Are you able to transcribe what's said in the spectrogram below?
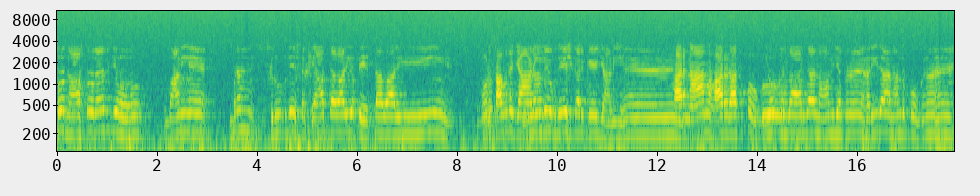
ਸੋ ਨਾਸ ਤੋਂ ਰਹਿਤ ਜੋ ਬਾਣੀ ਹੈ ਬ੍ਰਹਮ ਸਰੂਪ ਦੇ ਸਖਿਆਤਾ ਵਾਲੀ ਅਭੇਦਤਾ ਵਾਲੀ। ਗੁਰ ਸ਼ਬਦ ਗੁਰਾਂ ਦੇ ਜਾਣੀ ਉਪਦੇਸ਼ ਕਰਕੇ ਜਾਣੀ ਹੈ। ਹਰ ਨਾਮ, ਹਰ ਰਸ ਜੋ ਭੋਗੂ ਦਾ ਨਾਮ ਜਪਣਾ ਹੈ, ਹਰੀ ਦਾ ਆਨੰਦ ਭੋਗਣਾ ਹੈ,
